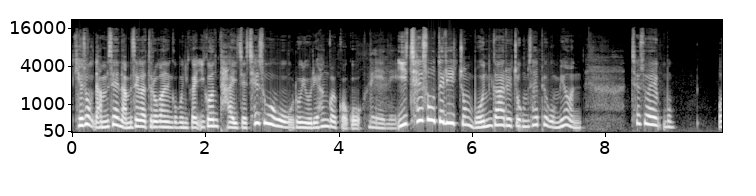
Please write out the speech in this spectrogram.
계속 남새 남새가 들어가는 거 보니까 이건 다 이제 채소로 요리한 걸 거고 네네. 네. 이 채소들이 좀 뭔가를 조금 살펴보면 채소에 뭐, 어,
